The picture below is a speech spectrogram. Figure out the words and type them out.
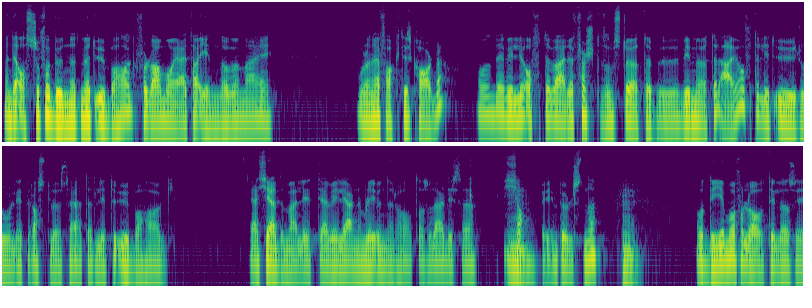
men det er også forbundet med et ubehag, for da må jeg ta inn over meg hvordan jeg faktisk har det. Og det vil jo ofte være første som støter vi møter, er jo ofte litt uro, litt rastløshet, et lite ubehag. Jeg kjeder meg litt, jeg vil gjerne bli underholdt. Altså det er disse kjappe impulsene. Mm. Og de må få lov til å si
